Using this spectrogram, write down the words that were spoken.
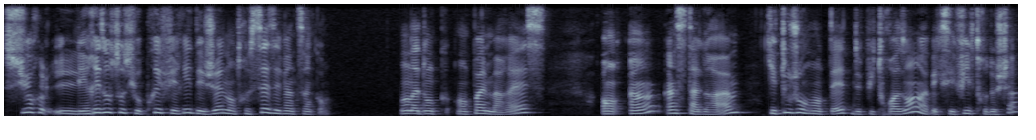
sur les réseaux sociaux préférés des jeunes entre 16 et 25 ans. On a donc en palmarès, en 1, Instagram, qui est toujours en tête depuis 3 ans avec ses filtres de chat.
